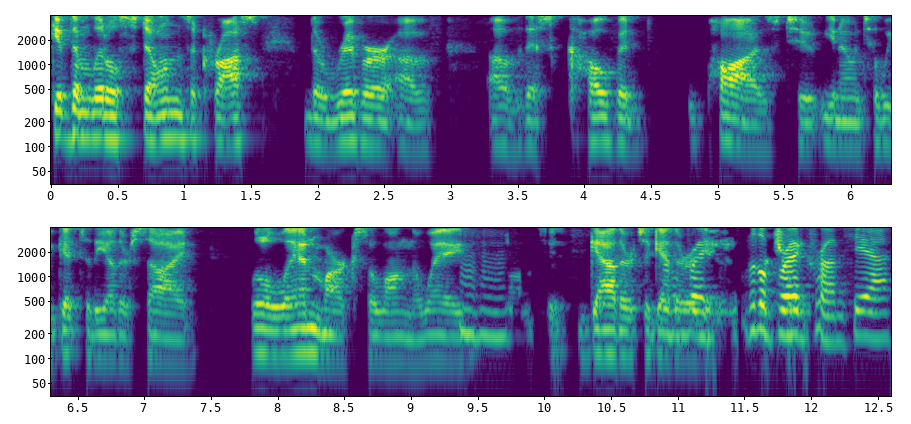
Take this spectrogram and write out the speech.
give them little stones across the river of of this COVID pause to you know until we get to the other side. Little landmarks along the way Mhm. um, to gather Little, together bread, again. little breadcrumbs, yeah.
